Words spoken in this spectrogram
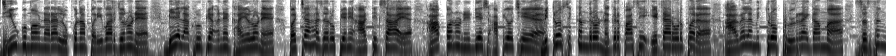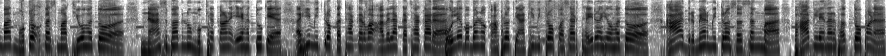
જીવ ગુમાવનારા લોકોના પરિવારજનોને બે લાખ રૂપિયા અને ઘાયલોને પચાસ હજાર રૂપિયાની આર્થિક સહાય આપવાનો નિર્દેશ આપ્યો છે. મિત્રો, સિકંદરો નગર પાસે એટા રોડ પર આવેલા મિત્રો ફુલરાય ગામમાં સત્સંગ બાદ મોટો અકસ્માત થયો હતો. નાસભાગનું મુખ્ય કારણ એ હતું કે અહીં મિત્રો કથા કરવા આવેલા કથાકાર ભોલે બાબાનો કાફલો ત્યાંથી મિત્રો પસાર થઈ રહ્યો હતો. આ દરમિયાન મિત્રો સત્સંગમાં ભાગ લેનાર ભક્તો પણ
